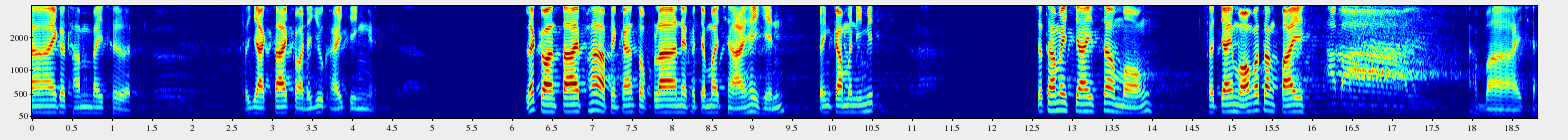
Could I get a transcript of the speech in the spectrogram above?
ตายก็ทำไปเถิด ถ้าอยากตายก่อนอายุไขจริง และก่อนตายภาพเป็นการตกปลาเนี่ยก็จะมาฉายให้เห็น เป็นกรรมนิมิต จะทำให้ใจเศร้าหมอง ถ้าใจหมองก็ต้องไป อบายอบายจ้ะ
